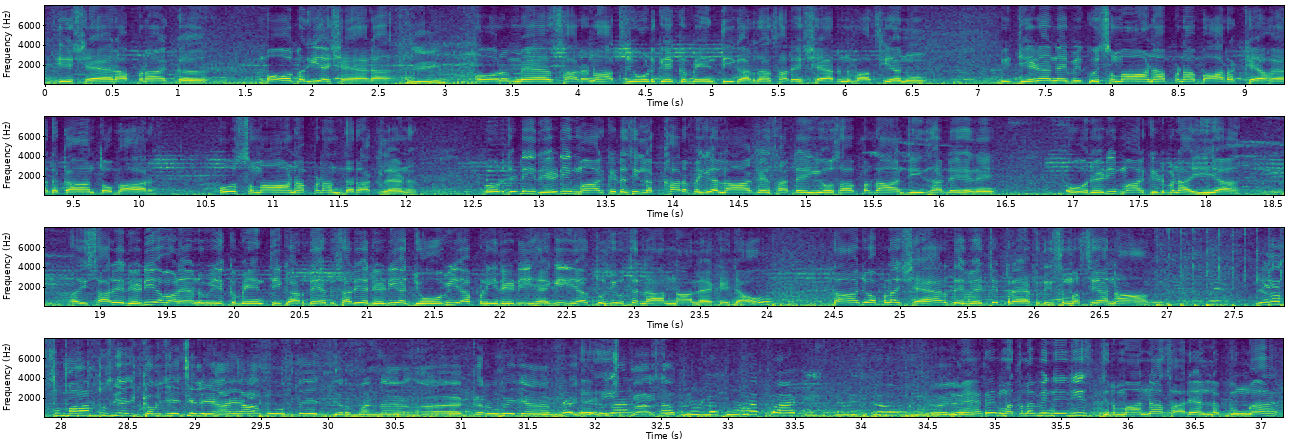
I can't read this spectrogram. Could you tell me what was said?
ਇਹ ਸ਼ਹਿਰ ਆਪਣਾ ਇੱਕ ਬਹੁਤ ਵਧੀਆ ਸ਼ਹਿਰ ਆ। ਜੀ। ਔਰ ਮੈਂ ਸਾਰਿਆਂ ਨੂੰ ਹੱਥ ਜੋੜ ਕੇ ਇੱਕ ਬੇਨਤੀ ਕਰਦਾ ਸਾਰੇ ਸ਼ਹਿਰ ਨਿਵਾਸੀਆਂ ਨੂੰ ਵੀ ਜਿਹੜਾ ਨੇ ਵੀ ਕੋਈ ਸਮਾਨ ਆਪਣਾ ਬਾਹਰ ਰੱਖਿਆ ਹੋਇਆ ਦੁਕਾਨ ਤੋਂ ਬਾਹਰ ਉਹ ਸਮਾਨ ਆਪਣਾ ਅੰਦਰ ਰੱਖ ਲੈਣ। ਔਰ ਜਿਹੜੀ ਰੇੜੀ ਮਾਰਕੀਟ ਅਸੀਂ ਲੱਖਾਂ ਰੁਪਈਆ ਲਾ ਕੇ ਸਾਡੇ ਈਓ ਸਾਹਿਬ ਪ੍ਰਧਾਨ ਜੀ ਸਾਡੇ ਨੇ ਉਹ ਰੇੜੀ ਮਾਰਕੀਟ ਬਣਾਈ ਆ। ਅਸੀਂ ਸਾਰੇ ਰੇੜੀਆਂ ਵਾਲਿਆਂ ਨੂੰ ਵੀ ਇੱਕ ਬੇਨਤੀ ਕਰਦੇ ਆ ਵੀ ਸਾਰੀਆਂ ਰੇੜੀਆਂ ਜੋ ਵੀ ਆਪਣੀ ਰੇੜੀ ਹੈਗੀ ਆ ਤੁਸੀਂ ਉੱਥੇ ਲਾ ਨਾ ਲੈ ਕੇ ਜਾਓ ਤਾਂ ਜੋ ਆਪਣਾ ਸ਼ਹਿਰ ਦੇ ਵਿੱਚ ਟ੍ਰੈਫਿਕ ਦੀ ਸਮੱਸਿਆ ਨਾ ਆਵੇ। ਜਿਹੜਾ ਸਮਾਨ ਤੁਸੀਂ ਅੱਜ ਕਬਜ਼ੇ 'ਚ ਲਿਆ ਆ ਉਸ ਤੇ ਜੁਰਮਾਨਾ ਕਰੋਗੇ ਜਾਂ ਸਭ ਨੂੰ ਲੱਗੂਗਾ ਪਾਰਟੀ ਦੇ ਵਿੱਚ ਹੋਊਗੀ। ਮੈਂ ਕੋਈ ਮਤਲਬ ਹੀ ਨਹੀਂ ਜੀ ਜੁਰਮਾਨਾ ਸਾਰਿਆਂ ਨੂੰ ਲੱਗੂਗਾ।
